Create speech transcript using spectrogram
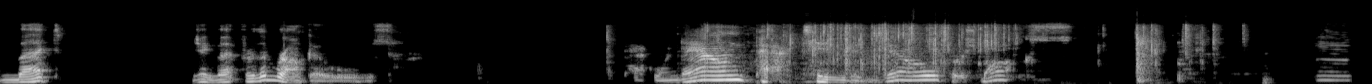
Butt. Jake Butt for the Broncos. Pack one down. Pack two to go. First box. And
